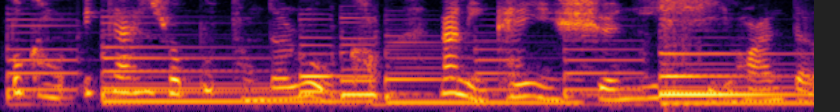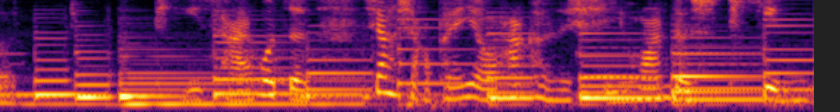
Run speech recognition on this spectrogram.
不同应该是说不同的入口。那你可以选你喜欢的题材，或者像小朋友他可能喜欢的是天文。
